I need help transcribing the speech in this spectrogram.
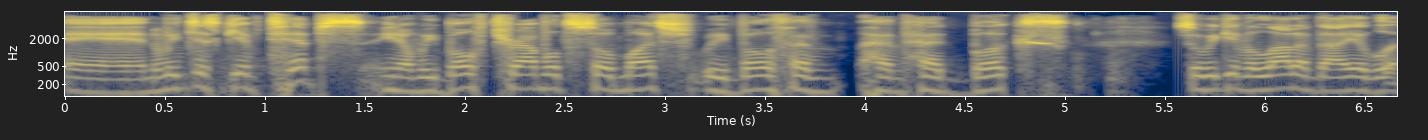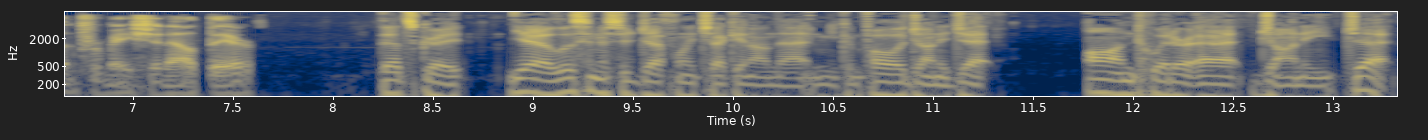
and we just give tips. You know, we both traveled so much. We both have, have had books. So we give a lot of valuable information out there. That's great. Yeah, listeners should definitely check in on that. And you can follow Johnny Jet on Twitter at Johnny Jet.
